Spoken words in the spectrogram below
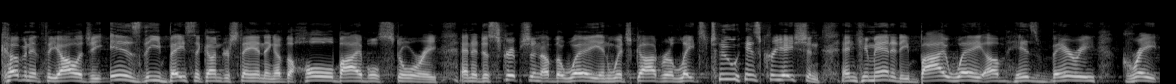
Covenant theology is the basic understanding of the whole Bible story and a description of the way in which God relates to his creation and humanity by way of his very great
